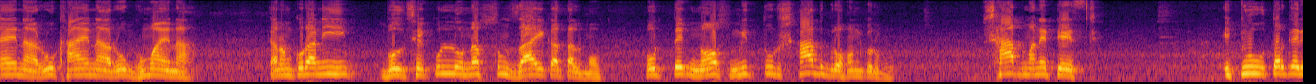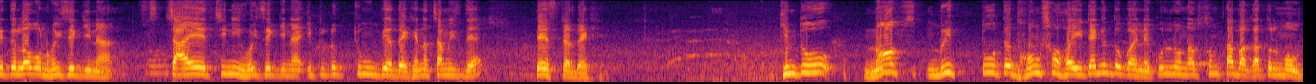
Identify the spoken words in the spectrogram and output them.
নেয় না, রু খায় না, রু ঘুমায় না। কারণ কোরআনই বলছে, কুল্লু নফসুন নফসুম জায়কাতাল মত প্রত্যেক নফস মৃত্যুর স্বাদ গ্রহণ করব। স্বাদ মানে টেস্ট। একটু তরকারিতে লবণ হয়েছে কি না চায়ে চিনি হয়েছে কিনা একটু একটু চুমুক দিয়ে দেখে না, চামিচ দেয় টেস্টটা দেখে। কিন্তু নফস মৃত্যুতে ধ্বংস হয়, এটা কিন্তু কয় না কুল্লু নফসুন তাবাকাতুল মৌত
